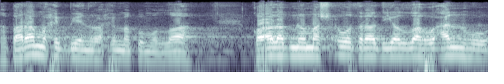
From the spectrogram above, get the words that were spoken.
Nah, para muhibbin rahimakumullah. Qala Ibnu Mas'ud radhiyallahu anhu,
